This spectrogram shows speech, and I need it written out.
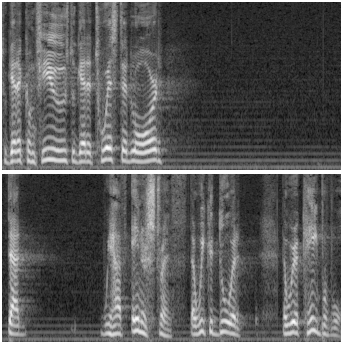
to get it confused, to get it twisted, Lord, that we have inner strength, that we could do it, that we're capable.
